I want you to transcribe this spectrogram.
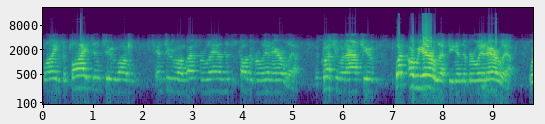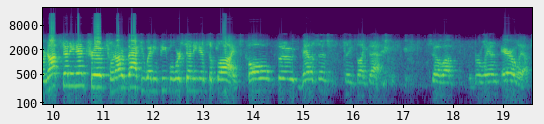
flying supplies into um, into uh, West Berlin. This is called the Berlin airlift. The question would ask you, what are we airlifting in the Berlin airlift? We're not sending in troops. We're not evacuating people. We're sending in supplies, coal, food, medicines, things like that. So uh, the Berlin airlift,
